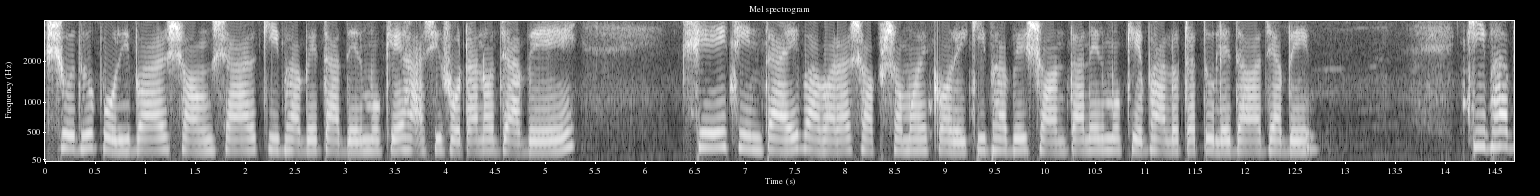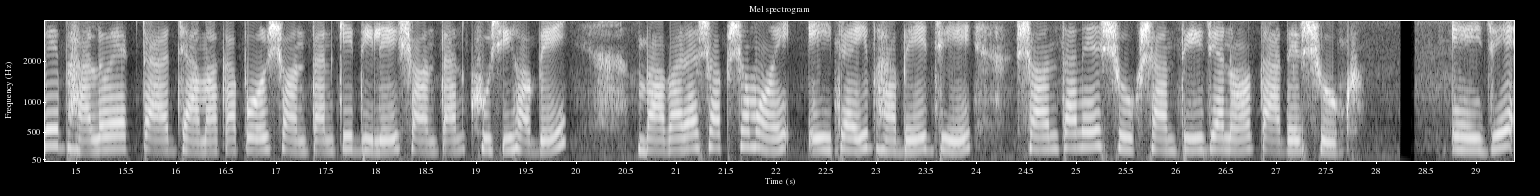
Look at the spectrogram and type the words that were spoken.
শুধু পরিবার, সংসার, কীভাবে তাদের মুখে হাসি ফোটানো যাবে? সেই চিন্তাই বাবারা সব সময় করে, কীভাবে সন্তানের মুখে ভালোটা তুলে দেওয়া যাবে? কীভাবে ভালো একটা জামা কাপড় সন্তানকে দিলে সন্তান খুশি হবে? বাবারা সব সময় এইটাই ভাবে যে, সন্তানের সুখ শান্তি যেন তাদের সুখ। এই যে,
